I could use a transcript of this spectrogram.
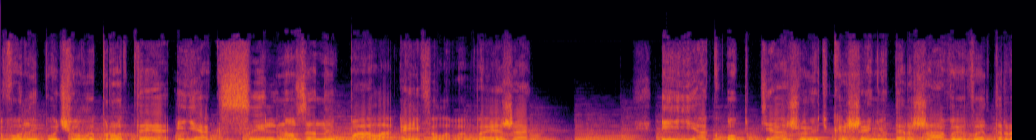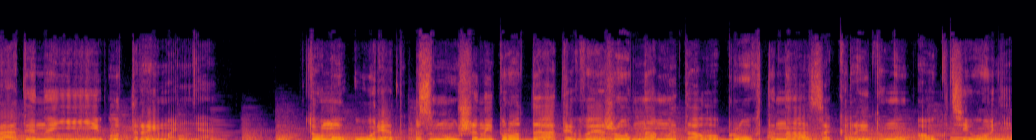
Вони почули про те, як сильно занепала ейфелова вежа і як обтяжують кишеню держави витрати на її утримання. Тому уряд змушений продати вежу на металобрухт на закритому аукціоні.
